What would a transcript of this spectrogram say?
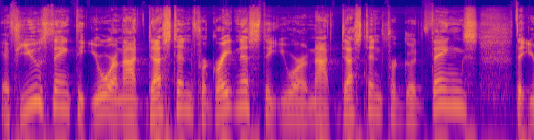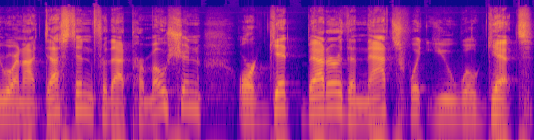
If you think that you are not destined for greatness, that you are not destined for good things, that you are not destined for that promotion or get better, then that's what you will get.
